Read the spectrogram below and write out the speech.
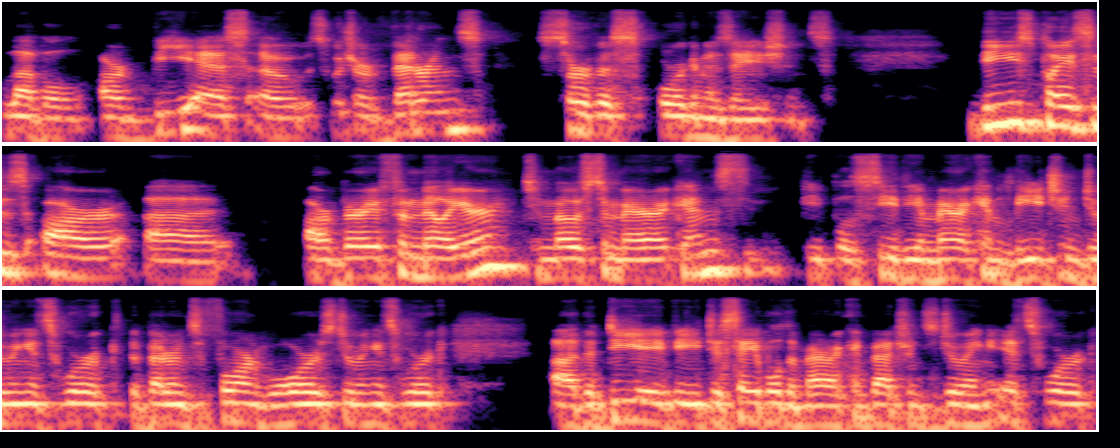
level are VSOs, which are Veterans Service Organizations. These places are uh, are very familiar to most Americans. People see the American Legion doing its work, the Veterans of Foreign Wars doing its work, uh, the DAV, Disabled American Veterans, doing its work.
